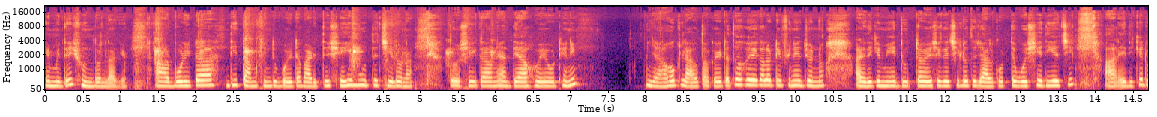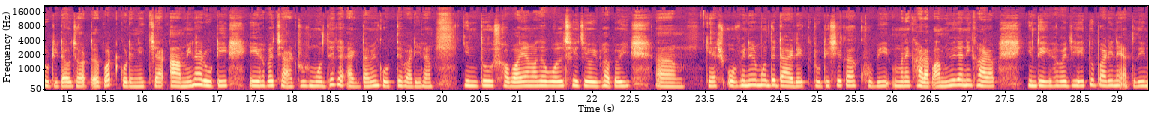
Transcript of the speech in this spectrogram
এমনিতেই সুন্দর লাগে। আর বড়িটা দিতাম কিন্তু বড়িটা বাড়িতে সেই মুহূর্তে ছিল না। তো সেই কারণে আর দেওয়া হয়ে ওঠেনি। যা হোক, লাউ তরকারিটা তো হয়ে গেল টিফিনের জন্য। আর এদিকে মেয়ের দুধটাও এসে গেছিল, তো জাল করতে বসিয়ে দিয়েছি। আর এদিকে রুটিটাও ঝটপট করে নিচ্ছি। আর আমি না রুটি এইভাবে চাটুর মধ্যে একদমই করতে পারি না। কিন্তু সবাই আমাকে বলছে যে, ওইভাবে ওই গ্যাস ওভেনের মধ্যে ডাইরেক্ট রুটি শেখা খুবই মানে খারাপ, আমিও জানি খারাপ, কিন্তু এইভাবে যেহেতু পারি না, এতদিন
